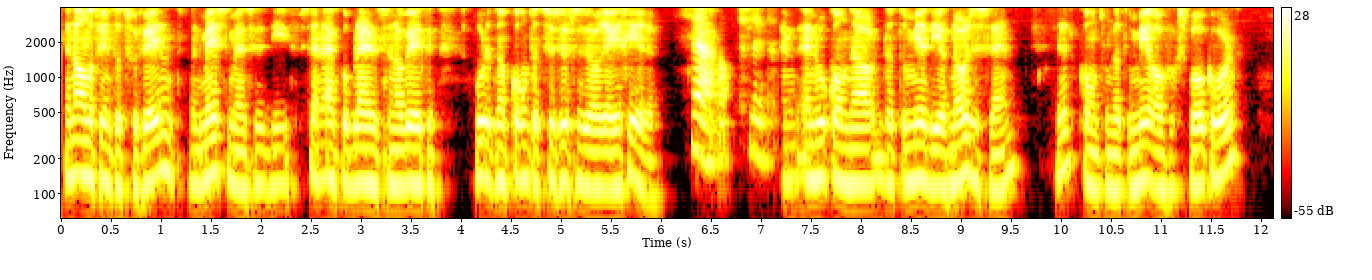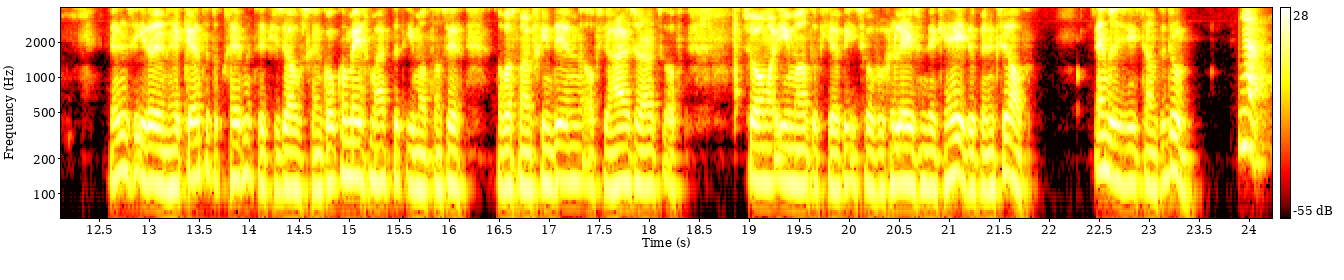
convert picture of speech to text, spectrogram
En de ander vindt dat vervelend. Maar de meeste mensen die zijn eigenlijk wel blij dat ze nou weten... hoe het dan komt dat ze zussen zo reageren. Ja, absoluut. En, en hoe komt nou dat er meer diagnoses zijn? Het komt omdat er meer over gesproken wordt. dus iedereen herkent het op een gegeven moment. Dat heb je zelf waarschijnlijk ook al meegemaakt. Dat iemand dan zegt, dat was mijn vriendin of je huisarts of zomaar iemand. Of je hebt er iets over gelezen en denk hé, hey, dat ben ik zelf. En er is iets aan te doen. Ja.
